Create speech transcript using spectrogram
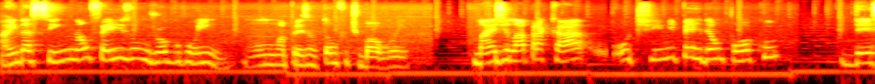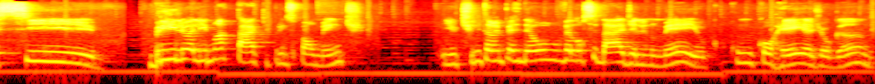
ainda assim não fez um jogo ruim, não apresentou um futebol ruim. Mas de lá para cá, o time perdeu um pouco desse brilho ali no ataque, principalmente. E o time também perdeu velocidade ali no meio, com o Correia jogando.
